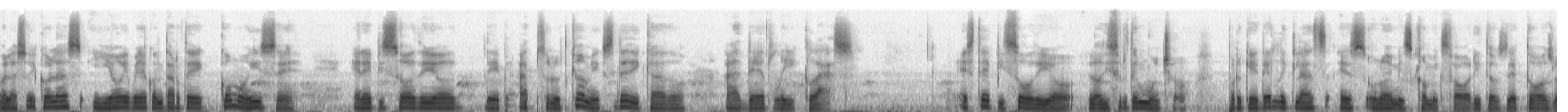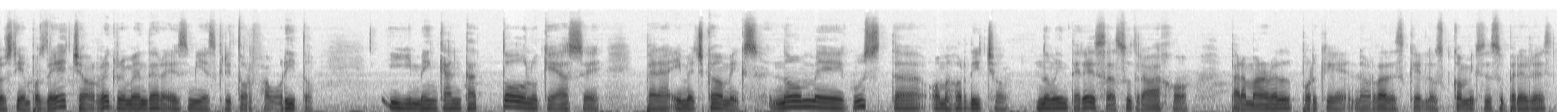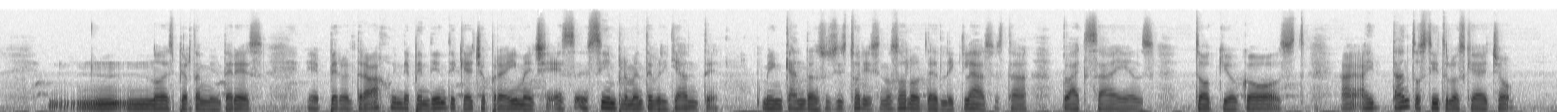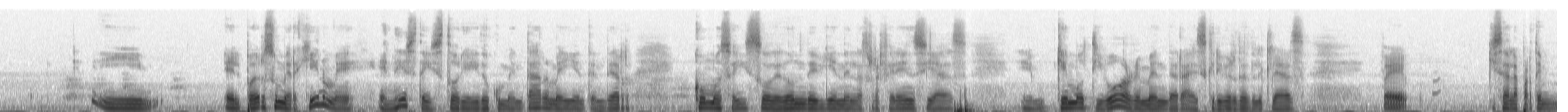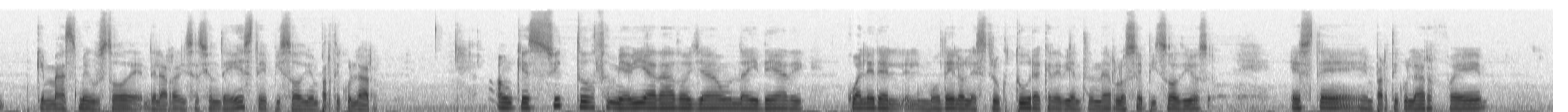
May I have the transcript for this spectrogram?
Hola, soy Colas y hoy voy a contarte cómo hice el episodio de Absolute Comics dedicado a Deadly Class. Este episodio lo disfruté mucho porque Deadly Class es uno de mis cómics favoritos de todos los tiempos. De hecho, Rick Remender es mi escritor favorito y me encanta todo lo que hace para Image Comics. No me gusta, o mejor dicho, no me interesa su trabajo para Marvel porque la verdad es que los cómics de superhéroes no despiertan mi interés. Eh, pero el trabajo independiente que ha hecho para Image es, simplemente brillante. Me encantan sus historias, y no solo Deadly Class, está Black Science, Tokyo Ghost. hay tantos títulos que ha hecho. Y el poder sumergirme en esta historia y documentarme y entender cómo se hizo, de dónde vienen las referencias, eh, qué motivó a Remender a escribir Deadly Class, fue quizá la parte que más me gustó de, la realización de este episodio en particular. Aunque Sweet Tooth me había dado ya una idea de cuál era el, modelo, la estructura que debían tener los episodios, este en particular fue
